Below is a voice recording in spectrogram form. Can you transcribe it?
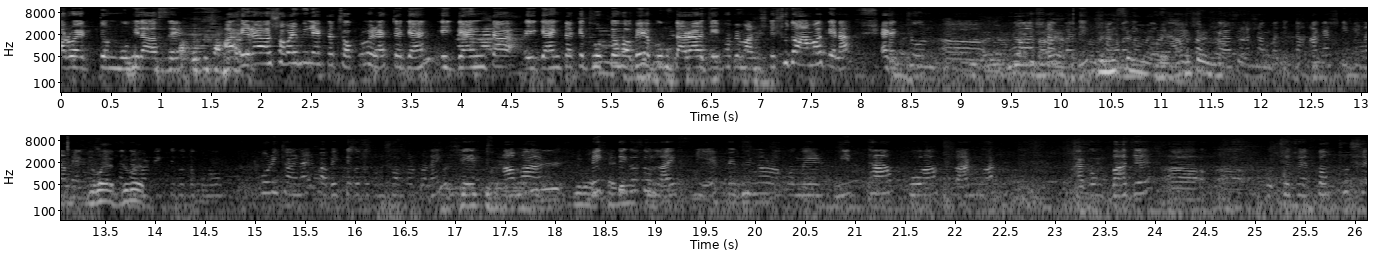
আরও একজন মহিলা আছে। এরা সবাই মিলে একটা চক্র এর একটা গ্যাং। এই গ্যাংটা এই গ্যাংটাকে ধরতে হবে এবং তারা যেভাবে মানুষকে শুধু আমাকে না একজন সাংবাদিক সাংবাদিক আকাশ টিভি নামে একজন ব্যক্তিগত কোনো পরিচয় নাই বা ব্যক্তিগত কোনো সম্পর্ক নাই, সে আমার ব্যক্তিগত লাইফ নিয়ে বিভিন্ন রকমের মিথ্যা, ভুয়া বানোয়ার এবং আহ, হচ্ছে যে তথ্য সে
